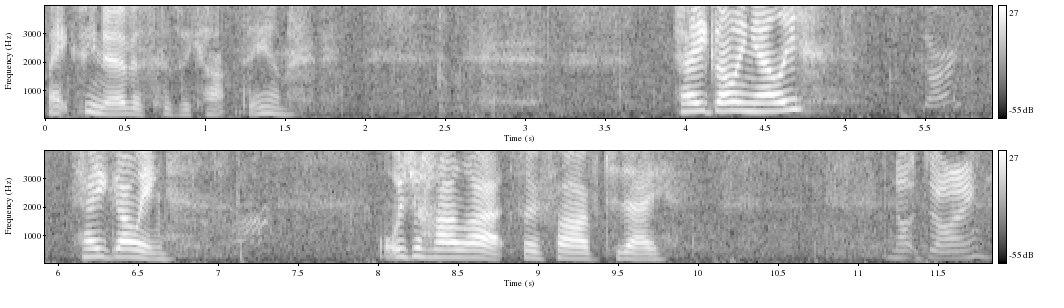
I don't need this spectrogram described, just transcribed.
Makes me nervous because we can't see him. How you going, Ellie? How you going? What was your highlight so far of today? Not dying.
